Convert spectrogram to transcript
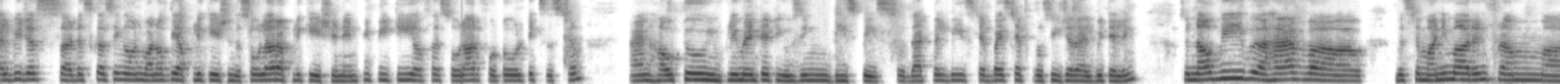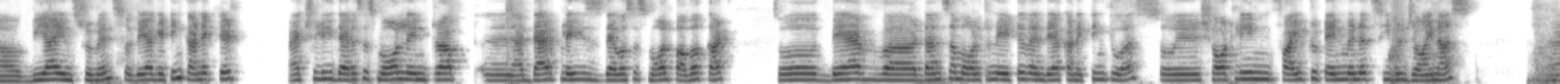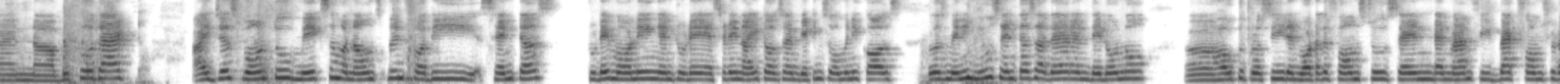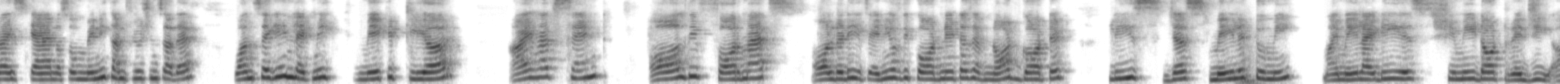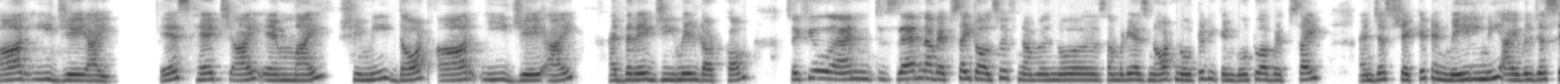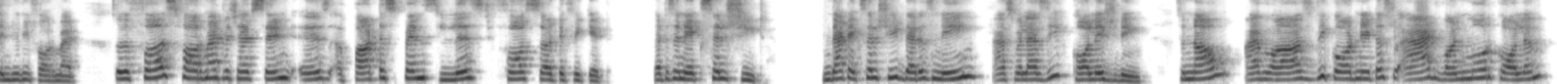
I'll be just uh, discussing on one of the application, the solar application, MPPT of a solar photovoltaic system and how to implement it using DSpace. So that will be step-by-step procedure I'll be telling. So now we have uh, Mr. Manimaran from uh, VI Instruments. So they are getting connected. Actually, there is a small interrupt uh, at their place. There was a small power cut. So they have uh, done some alternative and they are connecting to us. So uh, shortly in five to 10 minutes, he will join us. And uh, before that, I just want to make some announcement for the centers. Today morning and today, yesterday night also, I'm getting so many calls because many new centers are there and they don't know uh, how to proceed and what are the forms to send and ma'am feedback form should I scan. So many confusions are there. Once again, let me make it clear. I have sent all the formats already. If any of the coordinators have not got it, please just mail it to me. My mail ID is shimi.reji, R-E-J-I, S-H-I-M-I, shimi.R-E-J-I at the rate gmail.com. So if you, and it's there in our website also, if no, somebody has not noted, you can go to our website and just check it and mail me. I will just send you the format. So the first format which I have sent is a participants list for certificate. That is an Excel sheet. In that Excel sheet, there is name as well as the college name. So now I have asked the coordinators to add one more column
